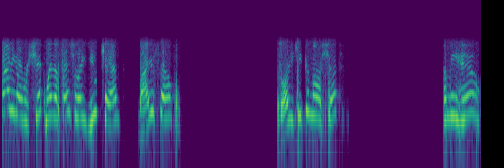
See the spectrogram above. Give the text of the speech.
fighting over shit when essentially you can by yourself, as long as you keep your mouth shut. I mean, hell,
